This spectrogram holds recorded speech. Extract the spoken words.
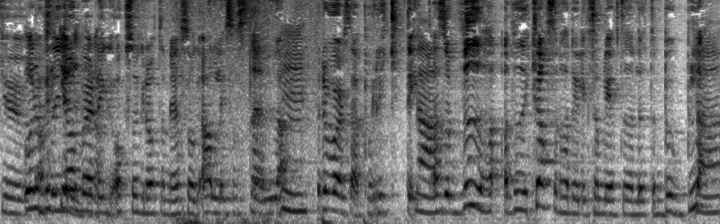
gud. Och Alltså, jag började då. också gråta när jag såg Alice och Stella. För då var det så här på riktigt. Ja. Alltså, vi, vi i klassen hade liksom levt i en liten bubbla. ja.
